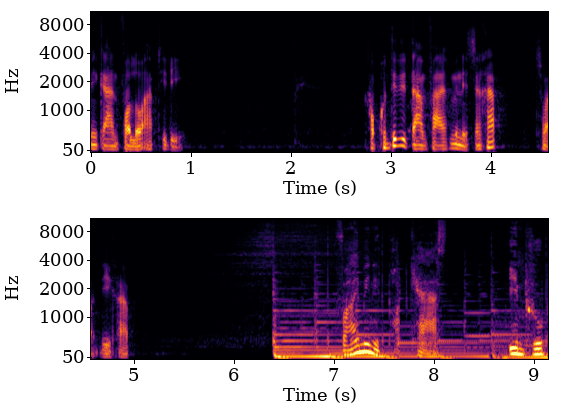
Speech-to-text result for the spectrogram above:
มีการ follow up ที่ดี ขอบคุณที่ติดตาม 5 minutes นะครับ สวัสดีครับ 5 Minute Podcast Improve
